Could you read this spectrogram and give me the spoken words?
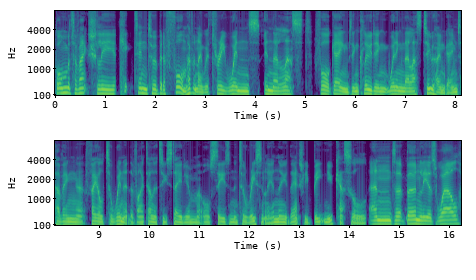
Bournemouth have actually kicked into a bit of form, haven't they, with three wins in their last four games, including winning their last two home games, having uh, failed to win at the Vitality Stadium all season until recently. And they, they actually beat Newcastle and uh, Burnley as well.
